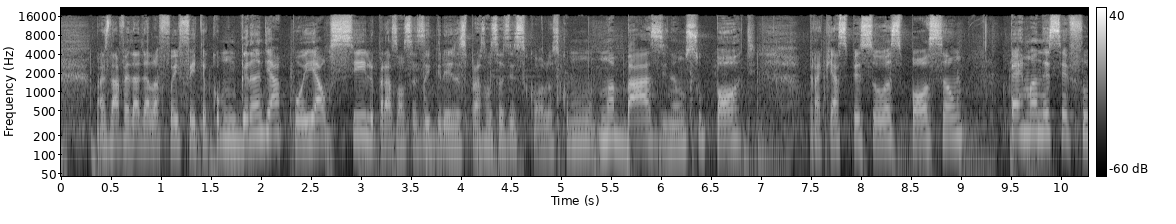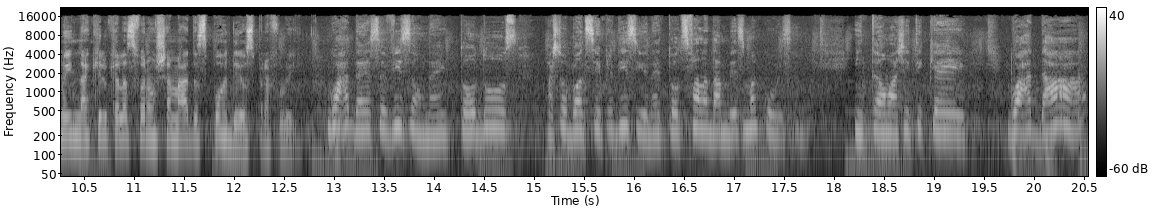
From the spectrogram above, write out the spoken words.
mas na verdade ela foi feita como um grande apoio e auxílio para as nossas igrejas, para as nossas escolas, como uma base, né? um suporte para que as pessoas possam permanecer fluindo naquilo que elas foram chamadas por Deus para fluir. Guardar essa visão, né? Todos, pastor Bando sempre dizia, né? Todos falando a mesma coisa. Então a gente quer guardar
